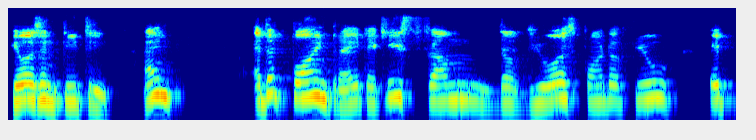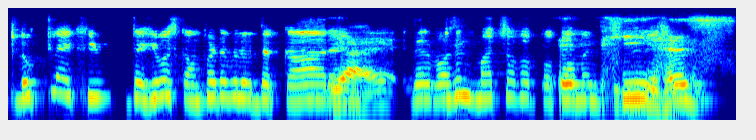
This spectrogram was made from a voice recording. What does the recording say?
he was in P3. And at that point, right, at least from the viewer's point of view, it looked like he he was comfortable with the car. yeah, there wasn't much of a performance. It, he his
